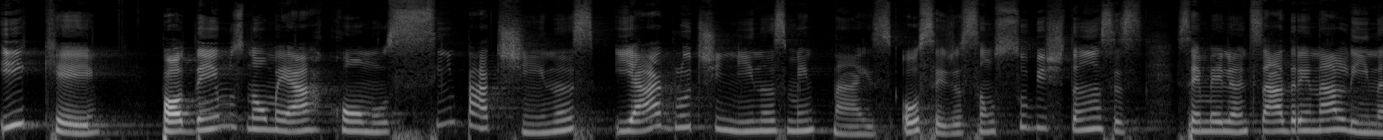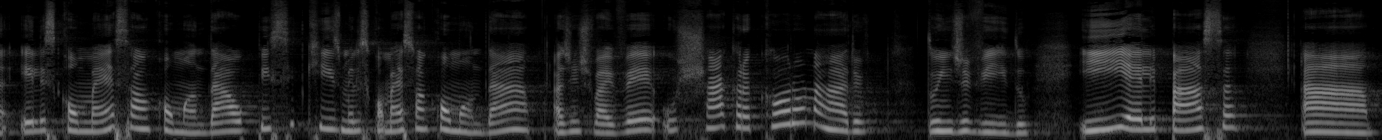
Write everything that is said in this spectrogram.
E que podemos nomear como simpatinas e aglutininas mentais, ou seja, são substâncias semelhantes à adrenalina. Eles começam a comandar o psiquismo, eles começam a comandar, a gente vai ver, o chakra coronário do indivíduo. E ele passa a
